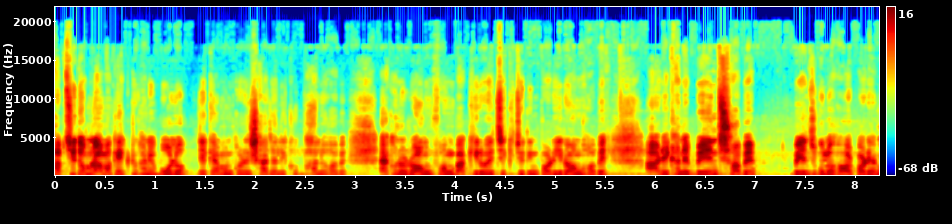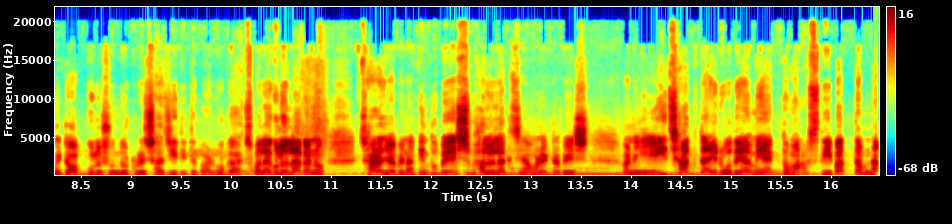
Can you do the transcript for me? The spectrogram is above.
ভাবছি। তোমরা আমাকে একটুখানি বলো যে কেমন করে সাজালে খুব ভালো হবে। এখনও রং ফং বাকি রয়েছে, কিছুদিন পরেই রং হবে। আর এখানে বেঞ্চ হবে। বেঞ্চগুলো হওয়ার পরে আমি টপগুলো সুন্দর করে সাজিয়ে দিতে পারব। গাছপালাগুলো লাগানো ছাড়া যাবে না, কিন্তু বেশ ভালো লাগছে আমার একটা বেশ মানে এই ছাদটায় রোদে আমি একদম আসতেই পারতাম না।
